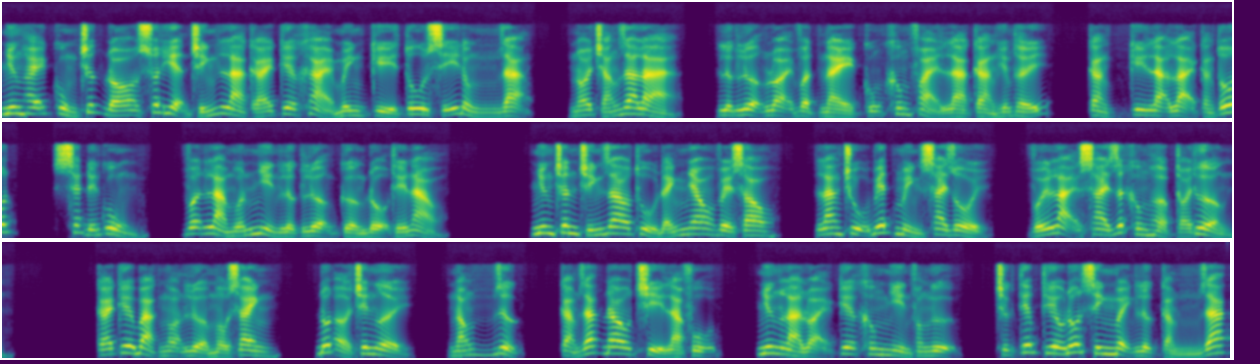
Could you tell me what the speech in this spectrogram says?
Nhưng hãy cùng trước đó xuất hiện chính là cái kia khải minh kỳ tu sĩ đồng dạng, nói trắng ra là, lực lượng loại vật này cũng không phải là càng hiếm thấy, càng kỳ lạ lại càng tốt, xét đến cùng, vẫn là muốn nhìn lực lượng cường độ thế nào. Nhưng chân chính giao thủ đánh nhau về sau, lang trụ biết mình sai rồi, với lại sai rất không hợp thói thường. Cái kia bạc ngọn lửa màu xanh, đốt ở trên người, nóng rực, cảm giác đau chỉ là phụ, nhưng là loại kia không nhìn phòng ngự, trực tiếp thiêu đốt sinh mệnh lực cảm giác,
